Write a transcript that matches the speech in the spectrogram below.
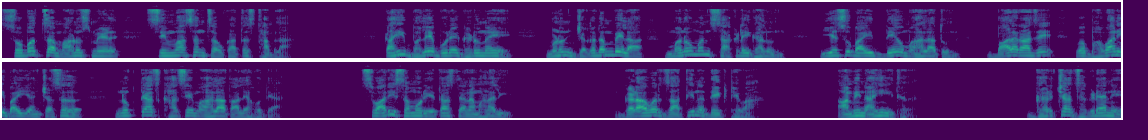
सोबतचा माणूस मेळ सिंहासन चौकातच थांबला. काही भले बुरे घडू नये म्हणून जगदंबेला मनोमन साकडे घालून येसुबाई देव महालातून बाळराजे व भवानीबाई यांच्यासह नुकत्याच खासे महालात आल्या होत्या. स्वारी समोर येताच त्यांना म्हणाली गडावर जातीनं देख ठेवा. आम्ही नाही इथं. घरच्या झगड्याने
